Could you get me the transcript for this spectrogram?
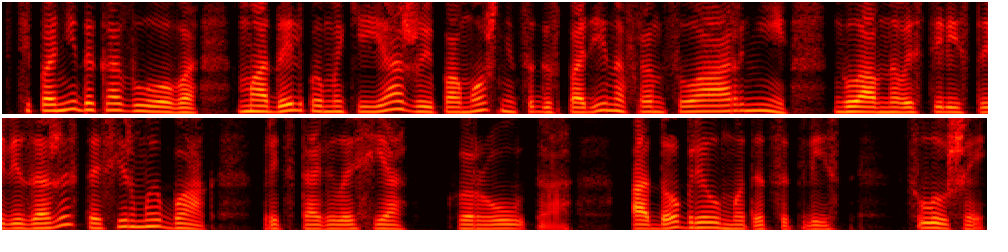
Степанида Козлова, модель по макияжу и помощница господина Франсуа Арни, главного стилиста-визажиста фирмы «Бак», представилась я. «Круто!» — одобрил мотоциклист. «Слушай,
